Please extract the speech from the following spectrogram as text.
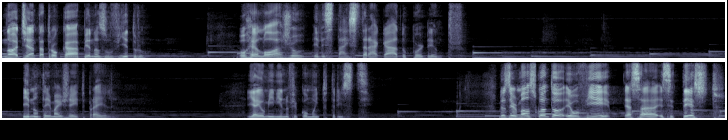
não adianta trocar apenas o vidro, o relógio ele está estragado por dentro. E não tem mais jeito para ele. E aí o menino ficou muito triste. Meus irmãos, quando eu vi essa, esse texto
